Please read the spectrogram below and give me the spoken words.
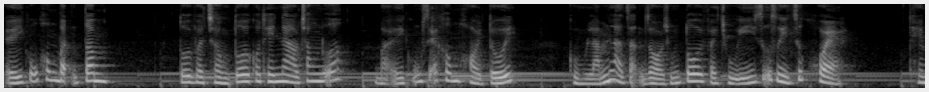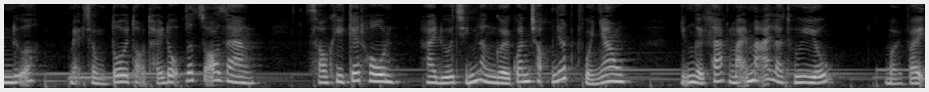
ấy cũng không bận tâm. Tôi và chồng tôi có thế nào chăng nữa, bà ấy cũng sẽ không hỏi tới. Cùng lắm là dặn dò chúng tôi phải chú ý giữ gìn sức khỏe. Thêm nữa mẹ chồng tôi tỏ thái độ rất rõ ràng. Sau khi kết hôn, hai đứa chính là người quan trọng nhất của nhau. Những người khác mãi mãi là thứ yếu. Bởi vậy,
